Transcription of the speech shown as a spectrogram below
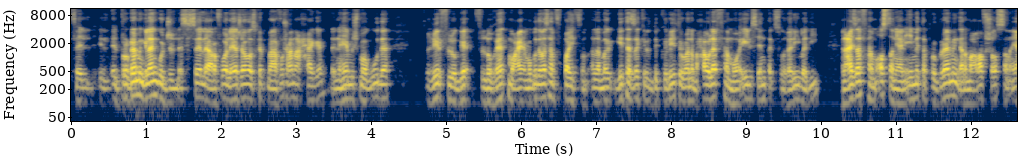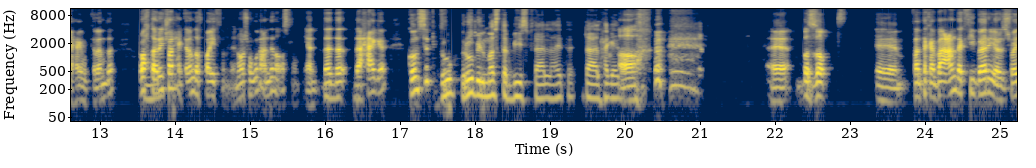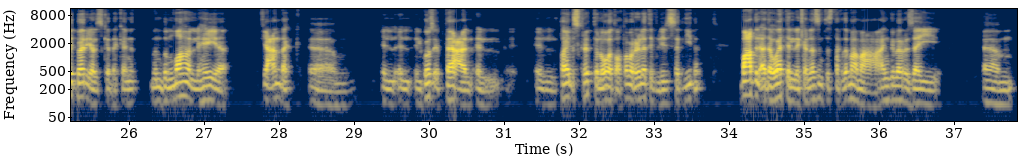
في ال programming language الأساسية اللي يعرفوها اللي هي JavaScript ما يعرفوش عنها حاجة لأن هي مش موجودة. غير في لغات في لغات معينة موجودة مثلا في Python أنا لما جيت أذاكر ال decorator وأنا بحاول أفهم هو إيه ال syntax الغريبة دي أنا عايز أفهم أصلا يعني إيه meta programming أنا ما أعرفش أصلا أي حاجة من الكلام ده. رحت. قريت شرح الكلام ده في Python لأن هو مش موجود عندنا أصلا. يعني ده ده ده حاجة concept Rub- Ruby ال masterpiece بتاع الحتة بتاع الحاجات دي. آه. آه، بالظبط. آه، فأنت كان بقى عندك في barriers شوية barriers كده كانت من ضمنها اللي هي في عندك ال- الجزء بتاع ال TypeScript اللي هو تعتبر relatively لسه جديدة. بعض الأدوات اللي كان لازم تستخدمها مع Angular زي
